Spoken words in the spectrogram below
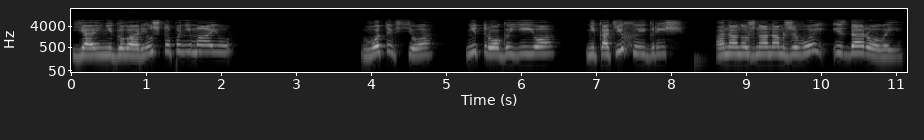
Я и не говорил, что понимаю. Вот и все. Не трогай ее. Никаких игрищ. Она нужна нам живой и здоровой.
